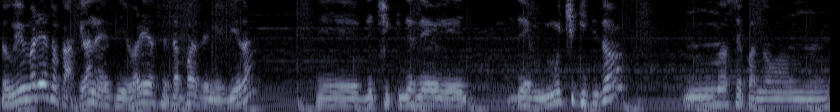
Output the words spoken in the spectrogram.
lo vi en varias ocasiones y varias etapas de mi vida. Eh, de desde de muy chiquitito, no sé, cuando mm,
